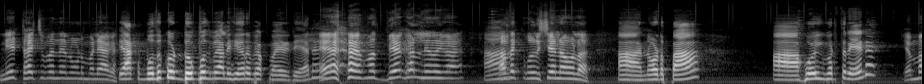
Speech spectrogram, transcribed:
ನೀಟ್ ಹಚ್ಚಿ ಬಂದೆ ನೋಡ್ ಮನ್ಯಾಗ. ಯಾಕೆ ಮುದುಕೊಂಡು ಡುಬ್ಬದ ಮೇಲೆ ಹೇರ್ಬೇಕು ಮಾಡಿ ಏ ಮತ್ ಬೇಕಲ್ಲ ನಿನಗ? ಅದಕ್ಕೆ ಉಳಿಸ್ಯಾನ ಅವನ. ಹಾ ನೋಡಪ್ಪ. ಆ ಹೋಗಿ ಬರ್ತಾರೆ ಏನ? ಯಮ್ಮ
